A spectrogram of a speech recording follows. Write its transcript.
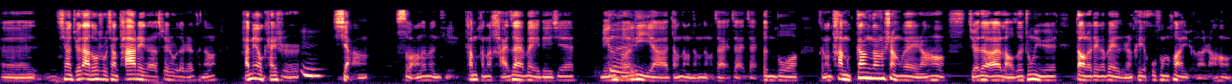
呃，像绝大多数像他这个岁数的人，可能还没有开始想死亡的问题，他们可能还在为这些名和利呀等等等等在在在奔波，可能他们刚刚上位，然后觉得哎，老子终于到了这个位置上，可以呼风唤雨了，然后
